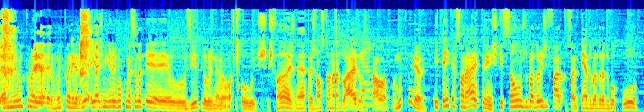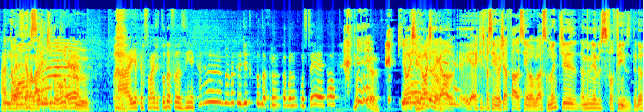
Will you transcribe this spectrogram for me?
É muito maneiro, muito maneiro. E, e as meninas vão começando a ter os ídolos, né? Os, os fãs, né? Elas vão se tornando idols Legal. e tal. É muito maneiro. E tem personagens que são os dubladores de fato, sabe? Tem a dubladora do Goku, aí aparece ela Nossa, lá. que louco. É. Aí a personagem toda fãzinha, caramba, eu não acredito que tô, tô trabalhando com você e tal. Muito maneiro. Que Eu acho, eu acho legal. é que tipo assim, eu já falo assim, eu gosto muito de meninos fofinhos, entendeu?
